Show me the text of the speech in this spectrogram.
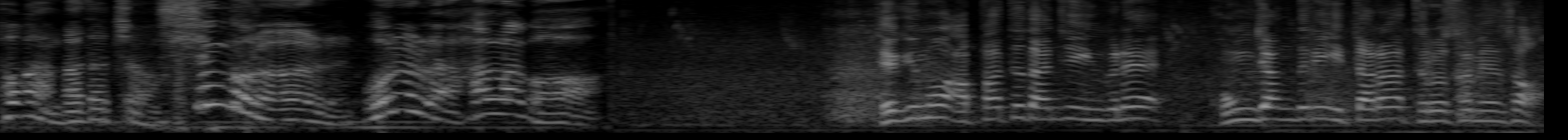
허가 안 받았죠. 신고를 월요일에 하려고 대규모 아파트 단지 인근에 공장들이 잇따라 들어서면서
